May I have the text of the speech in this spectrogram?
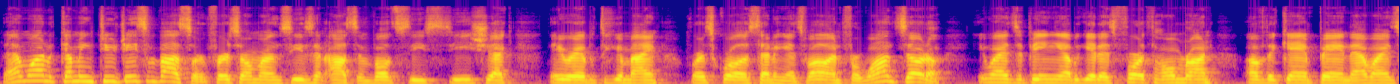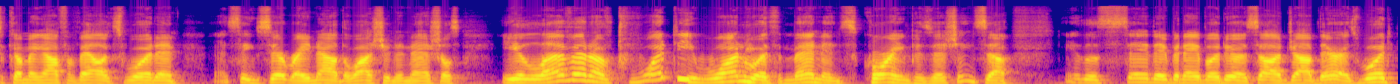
That one coming to Jason Vosler, first home run season. Austin Both C. Sheck, they were able to combine for a scoreless inning as well. And for Juan Soto, he winds up being able to get his fourth home run of the campaign. That winds up coming off of Alex Wood. And that's things sit right now, the Washington Nationals. 11 of 21 with men in scoring position. So, let's say they've been able to do a solid job there as Wood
